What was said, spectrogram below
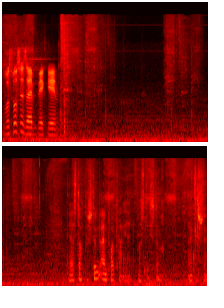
Du musst bloß denselben Weg gehen. Der ist doch bestimmt ein Portal. Ja, wusste ich's doch. Dankeschön.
